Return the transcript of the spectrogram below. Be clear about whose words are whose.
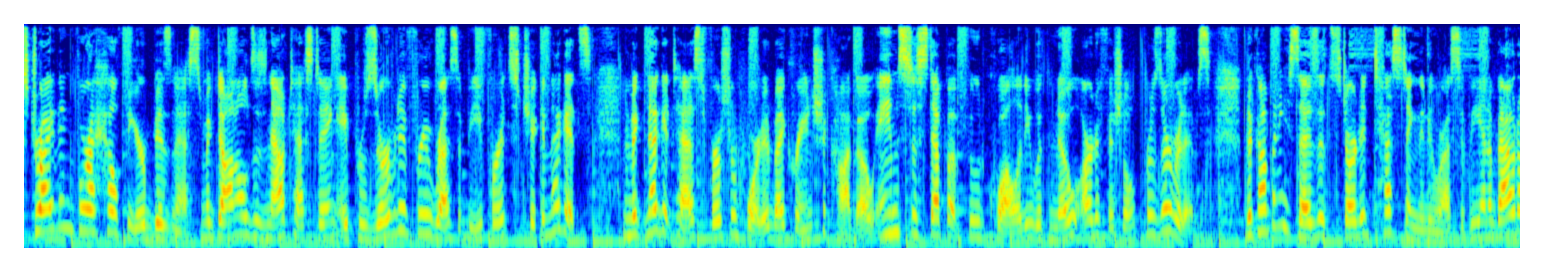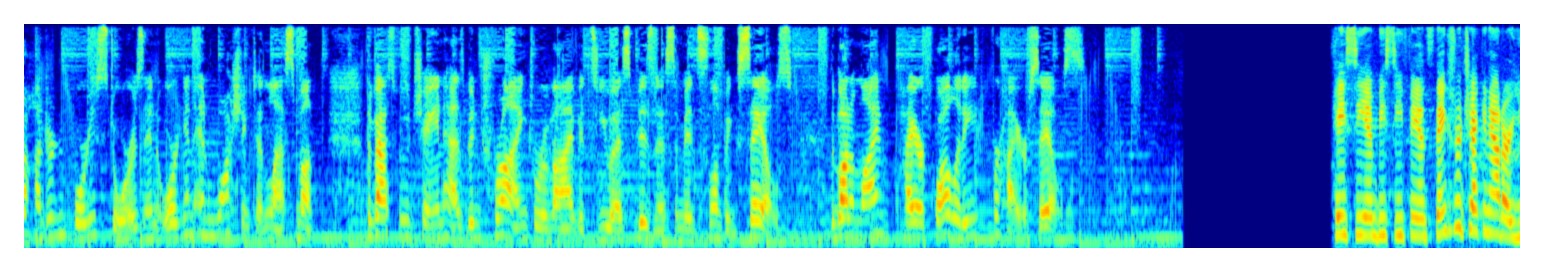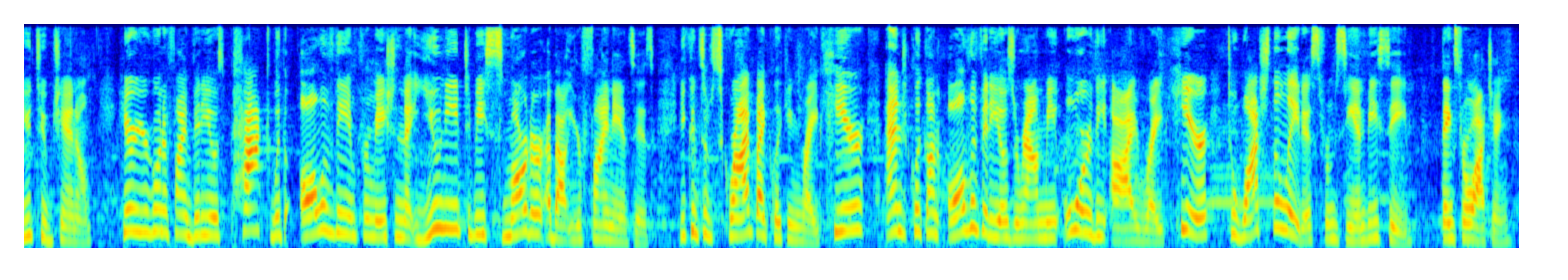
Speaker 1: Striving for a healthier business, McDonald's is now testing a preservative-free recipe for its chicken nuggets. The McNugget test, first reported by Crain's Chicago, aims to step up food quality with no artificial preservatives. The company says it started testing the new recipe in about 140 stores in Oregon and Washington last month. The fast food chain has been trying to revive its U.S. business amid slumping sales. The bottom line, higher quality for higher sales.
Speaker 2: Hey CNBC fans, thanks for checking out our YouTube channel. Here you're going to find videos packed with all of the information that you need to be smarter about your finances. You can subscribe by clicking right here and click on all the videos around me or the eye right here to watch the latest from CNBC. Thanks for watching.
